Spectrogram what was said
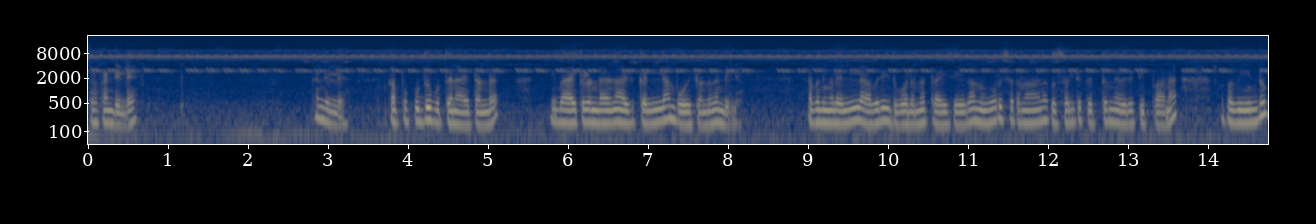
ഇതാ കണ്ടില്ലേ? കണ്ടില്ലേ? കപ്പ് പുതു പുത്തനായിട്ടുണ്ട്. ഈ ബാക്കിലുണ്ടായിരുന്ന അഴുക്കെല്ലാം പോയിട്ടുണ്ട് കണ്ടില്ലേ? അപ്പോൾ നിങ്ങളെല്ലാവരും ഇതുപോലൊന്ന് ട്രൈ ചെയ്യുക. നൂറ് ശതമാനം റിസൾട്ട് കിട്ടുന്ന ഒരു ടിപ്പാണ് അപ്പോൾ വീണ്ടും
